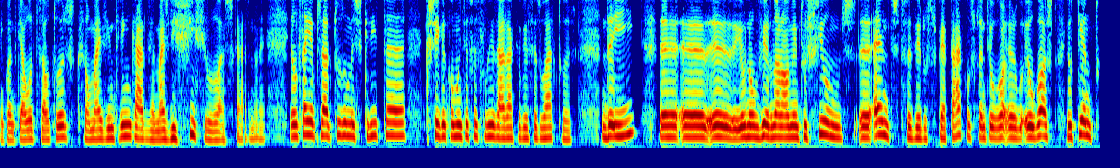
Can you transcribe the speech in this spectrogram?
Enquanto que há outros autores que são mais intrincados, é mais difícil lá chegar, não é? Ele tem, apesar de tudo, uma escrita que chega com muita facilidade à cabeça do ator. Daí, eu não ver normalmente os filmes antes de fazer os espetáculos, portanto, eu, eu, eu gosto, eu tento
